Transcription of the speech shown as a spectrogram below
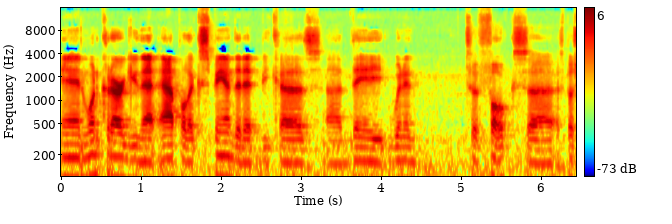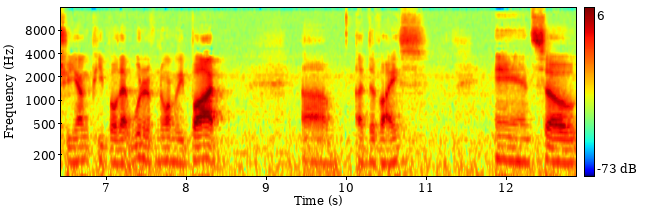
And one could argue that Apple expanded it because uh, they went into folks, uh, especially young people, that wouldn't have normally bought um, a device. And so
